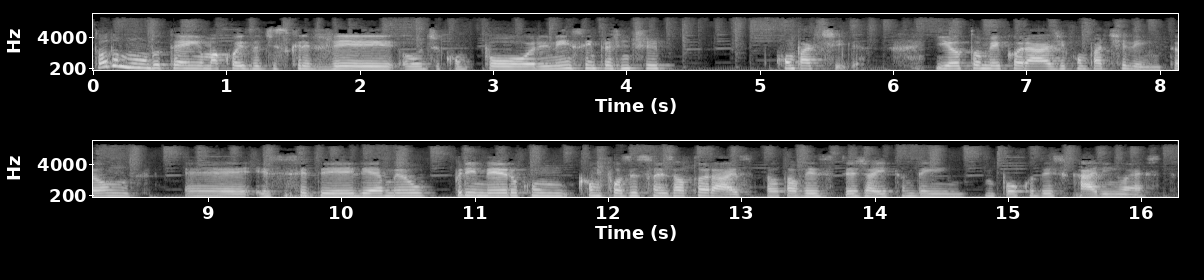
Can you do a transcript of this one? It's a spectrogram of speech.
Todo mundo tem uma coisa de escrever ou de compor e nem sempre a gente compartilha. E eu tomei coragem e compartilhei. Então, é, esse CD ele é meu primeiro com composições autorais, então talvez esteja aí também um pouco desse carinho extra.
